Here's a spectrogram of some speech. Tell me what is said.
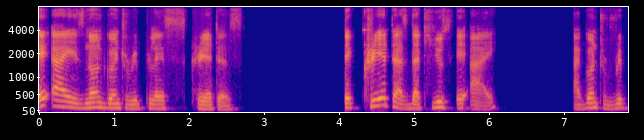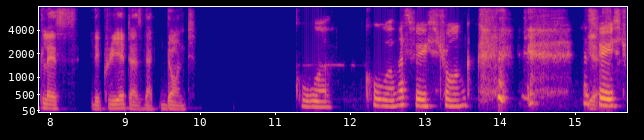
AI is not going to replace creators. The creators that use AI are going to replace the creators that don't. Cool. Cool. That's very strong. that's Yes. very strong.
